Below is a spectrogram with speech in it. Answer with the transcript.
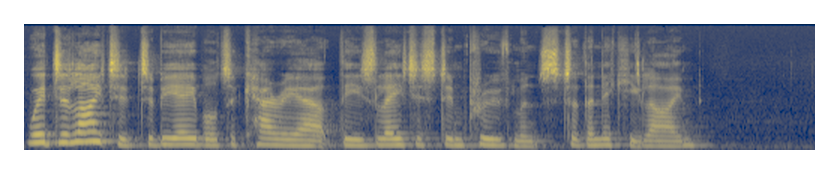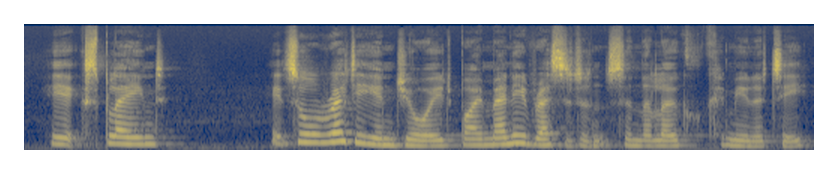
We're delighted to be able to carry out these latest improvements to the Nicky line. He explained, it's already enjoyed by many residents in the local community,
